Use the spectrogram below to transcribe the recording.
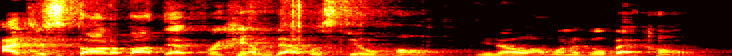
I just thought about that. For him, that was still home. You know, I want to go back home.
